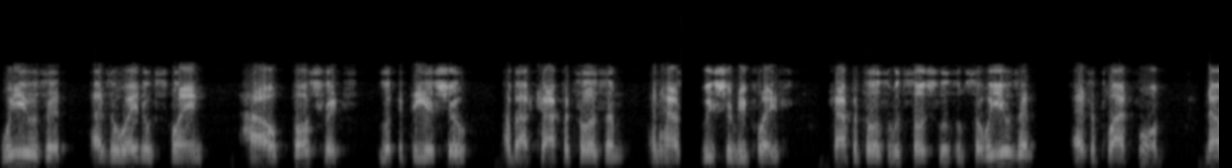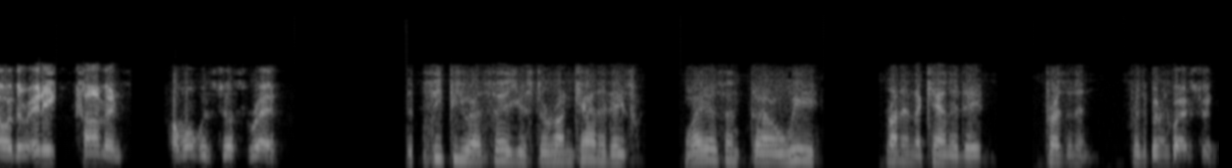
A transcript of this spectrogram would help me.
we use it as a way to explain how Bolsheviks look at the issue about capitalism and how we should replace capitalism with socialism. So we use it as a platform. Now, are there any comments on what was just read? The CPUSA used to run candidates. Why isn't uh, we running a candidate president for the Good president? question.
